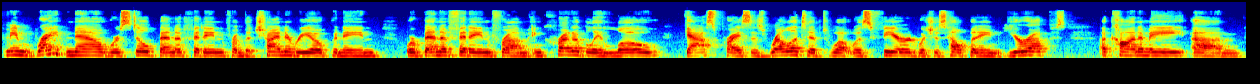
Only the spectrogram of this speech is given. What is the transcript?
I mean, right now we're still benefiting from the China reopening. We're benefiting from incredibly low gas prices relative to what was feared, which is helping Europe's economy um,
